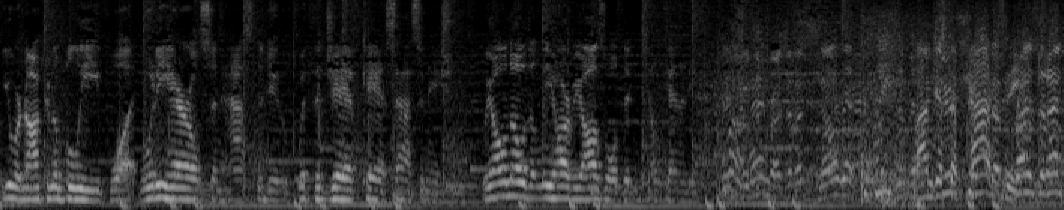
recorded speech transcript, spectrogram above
You are not going to believe what Woody Harrelson has to do with the JFK assassination. We all know that Lee Harvey Oswald didn't kill Kennedy. Come on, man. President. No, that, I'm just a patsy. President.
